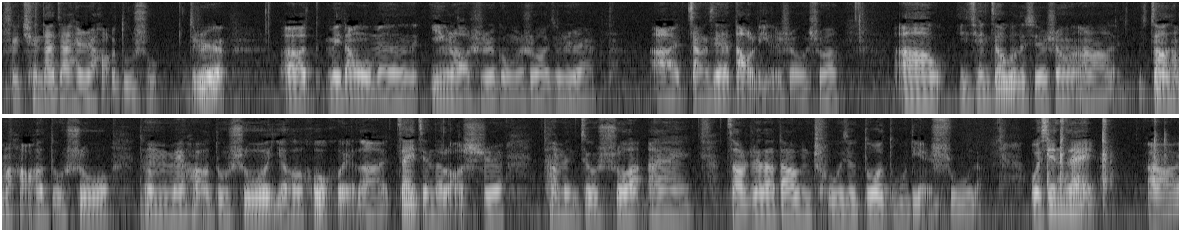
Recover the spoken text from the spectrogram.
所以劝大家还是好好读书。就是，呃，每当我们英语老师跟我们说，就是啊，讲些道理的时候，说。啊，以前教过的学生啊，叫他们好好读书，他们没好好读书，以后后悔了。再见的老师，他们就说：“哎，早知道当初就多读点书了。”我现在啊，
